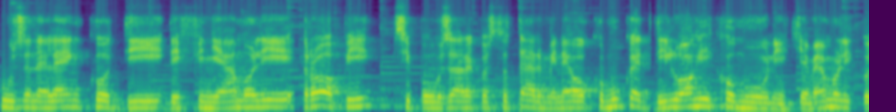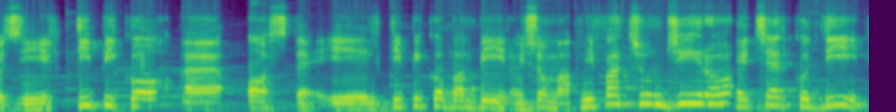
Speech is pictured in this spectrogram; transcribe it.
uso un elenco di, definiamoli, troppi, si può usare questo termine, o comunque di luoghi comuni, chiamiamoli così, il tipico eh, host, il tipico bambino bambino, insomma, mi faccio un giro e cerco di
